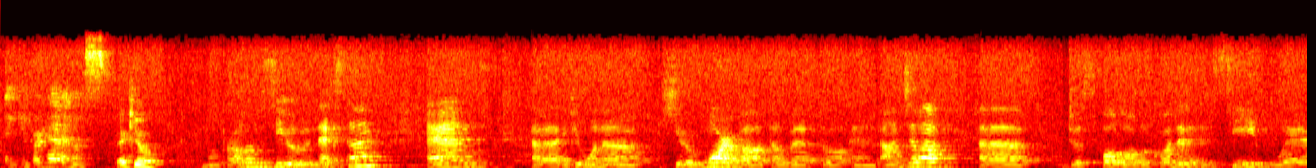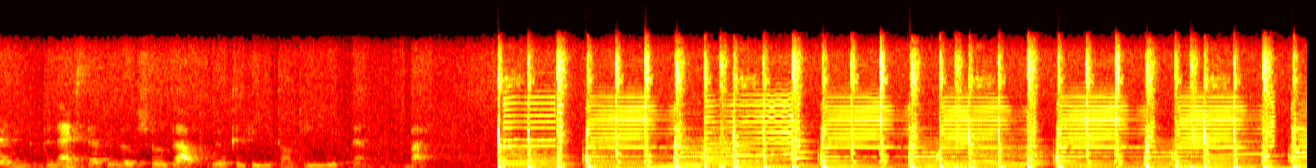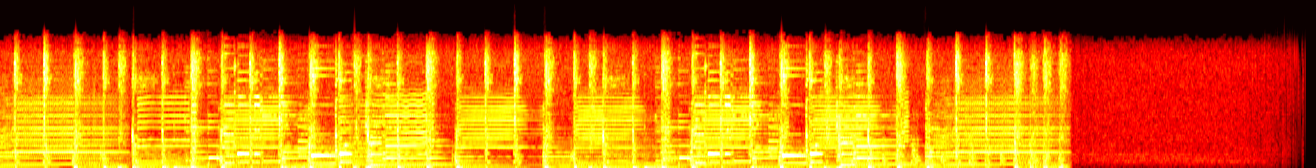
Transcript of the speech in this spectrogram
Thank you for having us. Thank you. No problem. See you next time. And uh, if you want to hear more about Alberto and Angela, uh, just follow Oblokoder and see when the next episode shows up. We'll continue talking with them. Bye.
